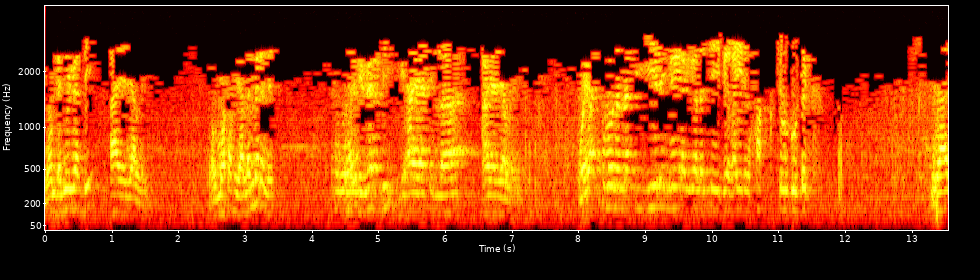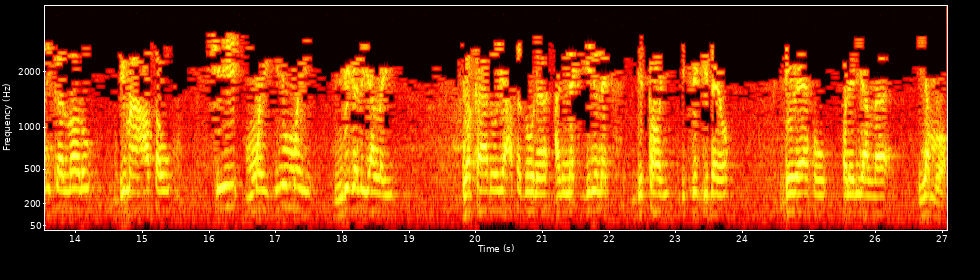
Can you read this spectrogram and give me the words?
ñoom dañuy weddi aaya yàlla yi loolu moo tax yàlla mere leen mooy di weddi bi ayatillah aaya yàlla yi wa yaqtuluuna nabiyyiina ñuy rey yonent yi bi xayril xaq ci lu dul dëgg daalika loolu bi ma asaw ci mooy gi ñu mooy ndigali yàlla yi wa kaanu yaataduuna ak nekk gi ñu nekk di tooñ di jéggi dayoo di weesu fa leen yàlla yamloo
